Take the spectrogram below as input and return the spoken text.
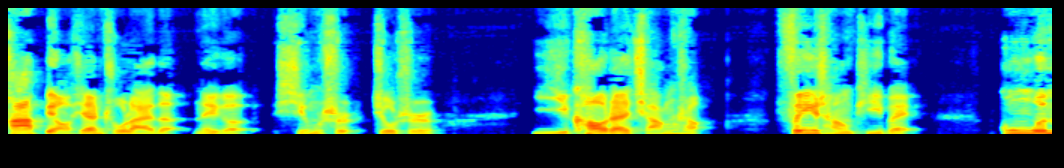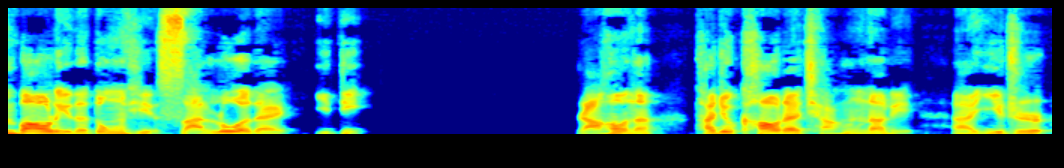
他表现出来的那个形式就是倚靠在墙上，非常疲惫，公文包里的东西散落在一地，然后呢他就靠在墙那里啊，一直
